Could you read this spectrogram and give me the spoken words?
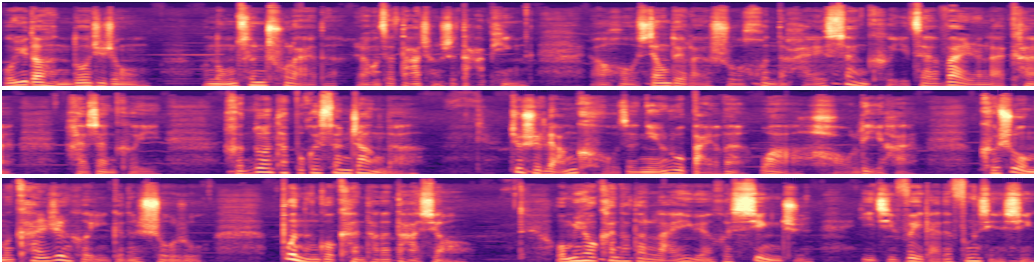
我遇到很多这种。农村出来的，然后在大城市打拼，然后相对来说混得还算可以，在外人来看还算可以。很多人他不会算账的，就是两口子年入百万，哇，好厉害！可是我们看任何一个的收入，不能够看它的大小，我们要看它的来源和性质以及未来的风险性，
